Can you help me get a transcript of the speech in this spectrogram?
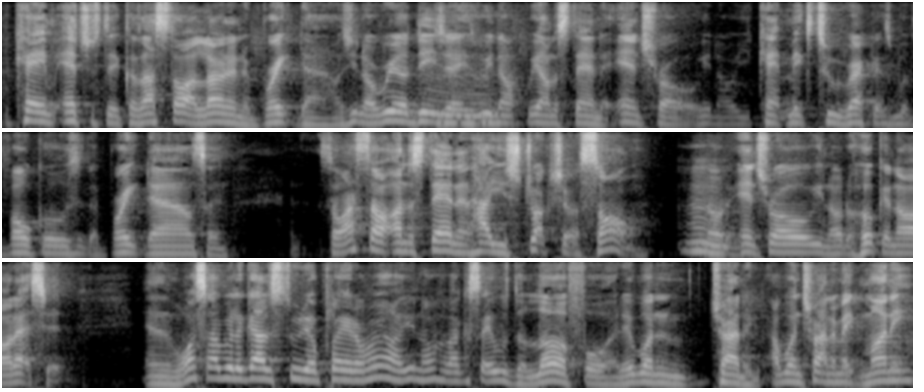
became interested because i started learning the breakdowns. You know real djs we mm-hmm. don't we understand the intro. You know you can't mix two records with vocals the breakdowns and so i started understanding how you structure a song you know the mm. intro you know the hook and all that shit and once I really got the studio played around, you know, like I say, it was the love for it. It wasn't trying to. I wasn't trying to make money.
